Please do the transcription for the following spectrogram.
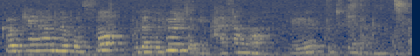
그렇게 함으로써 보다 더 효율적인 가상화를 구축해 나가는 거죠.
